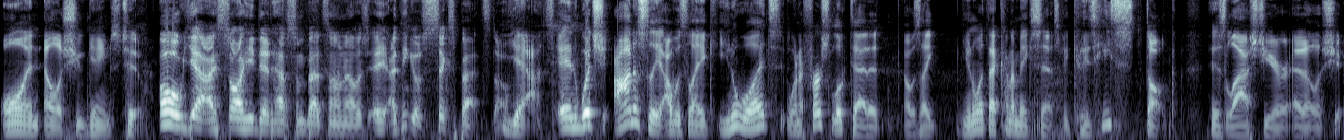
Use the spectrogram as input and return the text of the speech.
on lsu games too Oh yeah, I saw he did have some bets on LSU. I think it was six bets though. yeah and which honestly i was like you know what when i first looked at it i was like you know what that kind of makes sense because he stunk his last year at lsu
